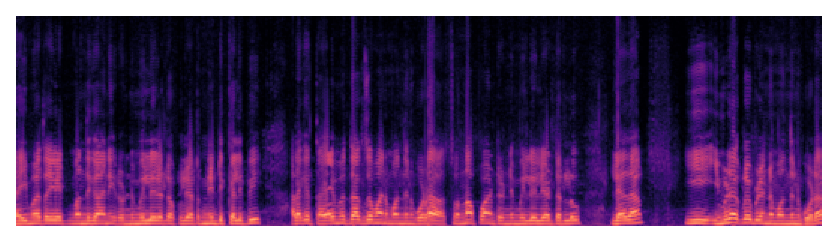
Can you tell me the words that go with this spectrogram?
డైమర్ థయోమెథయేట్ మందు కానీ రెండు మిల్లీ లీటర్ ఒక లీటర్ నీటికి కలిపి అలాగే థయోమెథాక్సమ్ అనే మందుని కూడా సున్నా పాయింట్ రెండు మిల్లీ లీటర్లు లేదా ఈ ఇమిడాక్లోబిడ్ అనే మందుని కూడా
